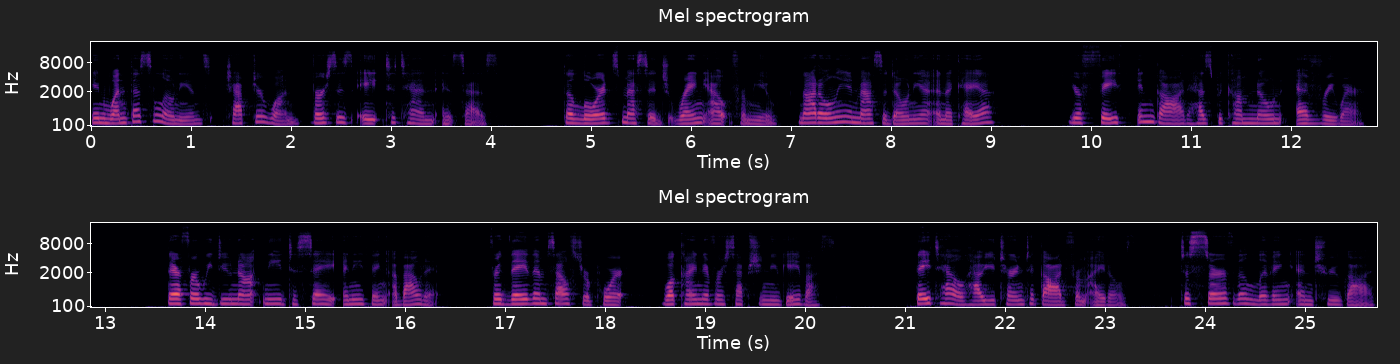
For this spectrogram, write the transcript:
In 1 Thessalonians chapter 1 verses 8 to 10 it says, "The Lord's message rang out from you, not only in Macedonia and Achaia, your faith in God has become known everywhere. Therefore we do not need to say anything about it, for they themselves report what kind of reception you gave us." They tell how you turned to God from idols, to serve the living and true God,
